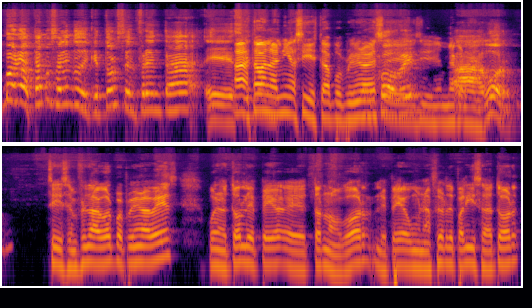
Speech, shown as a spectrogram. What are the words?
bueno, estamos hablando de que Thor se enfrenta. eh, Ah, estaba en la línea, sí, estaba por primera vez. eh, sí, me a Gore. Sí, se enfrenta a Gore por primera vez. Bueno, Thor le pega, eh, Thor no, Gore le pega una flor de paliza a Thor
